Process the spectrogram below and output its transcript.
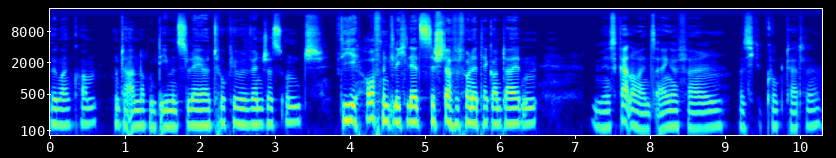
irgendwann kommen. Unter anderem Demon Slayer, Tokyo Revengers und die hoffentlich letzte Staffel von Attack on Titan. Mir ist gerade noch eins eingefallen, was ich geguckt hatte.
